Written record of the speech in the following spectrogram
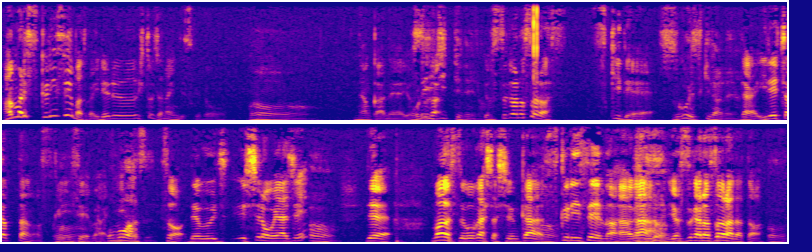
あんまりスクリーンセーバーとか入れる人じゃないんですけど。うん。なんかねよす俺いがじってねえな。よすがの空は好きで。すごい好きだね。だから入れちゃったのスクリーンセーバーに、うん。思わず。そう。で後ろ親父、うん。でマウス動かした瞬間、うん。スクリーンセーバーがよすがの空だと、うん。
